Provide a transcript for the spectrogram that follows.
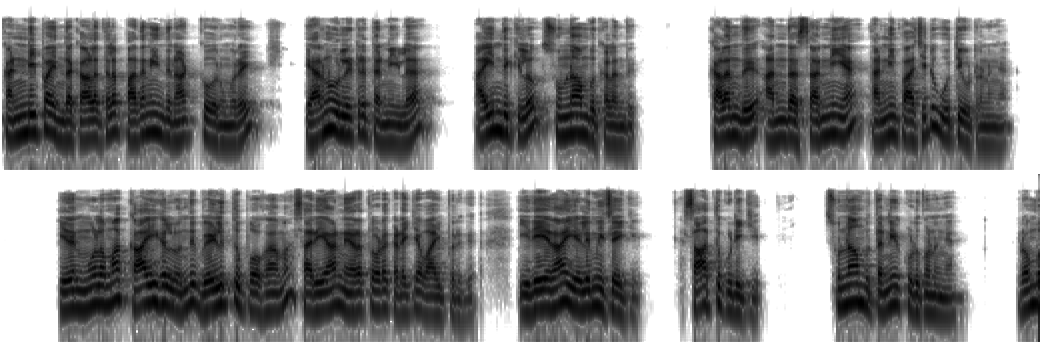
கண்டிப்பாக இந்த காலத்தில் பதினைந்து நாட்கு ஒரு முறை இரநூறு லிட்டர் தண்ணியில் ஐந்து கிலோ சுண்ணாம்பு கலந்து கலந்து அந்த தண்ணியை தண்ணி பாய்ச்சிட்டு ஊற்றி விட்றணுங்க இதன் மூலமாக காய்கள் வந்து வெளுத்து போகாமல் சரியான நிறத்தோடு கிடைக்க வாய்ப்பு இருக்குது இதே தான் எலுமிச்சைக்கு சாத்துக்குடிக்கு சுண்ணாம்பு தண்ணீர் கொடுக்கணுங்க. ரொம்ப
